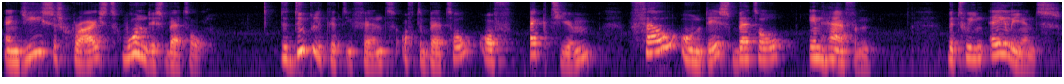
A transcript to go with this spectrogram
and Jesus Christ won this battle. The duplicate event of the battle of Actium fell on this battle in heaven between aliens.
